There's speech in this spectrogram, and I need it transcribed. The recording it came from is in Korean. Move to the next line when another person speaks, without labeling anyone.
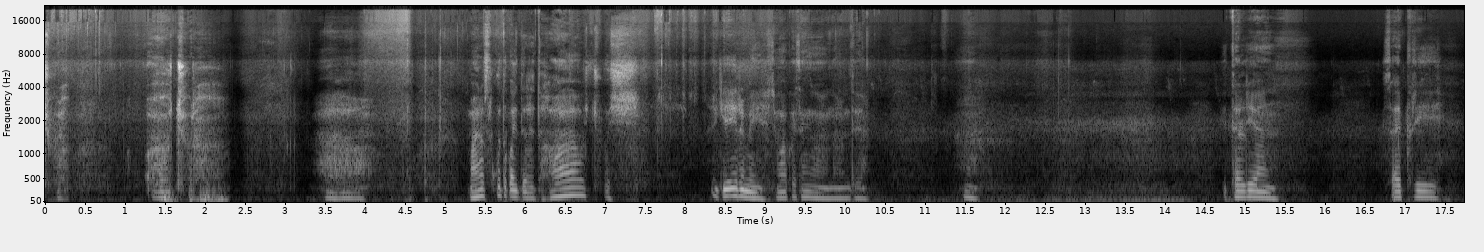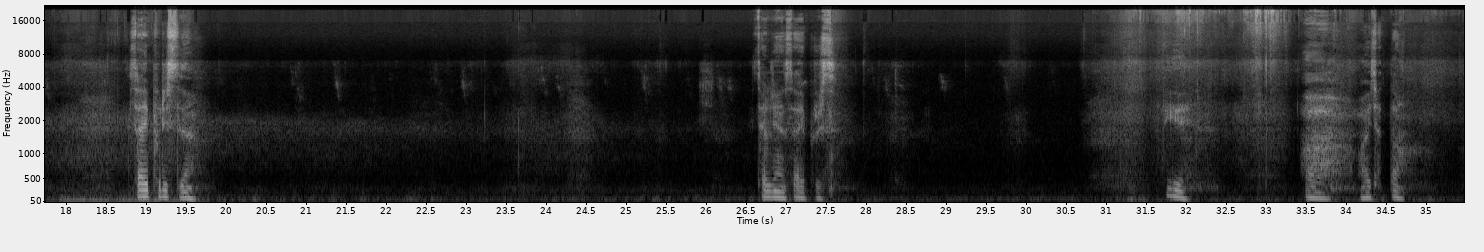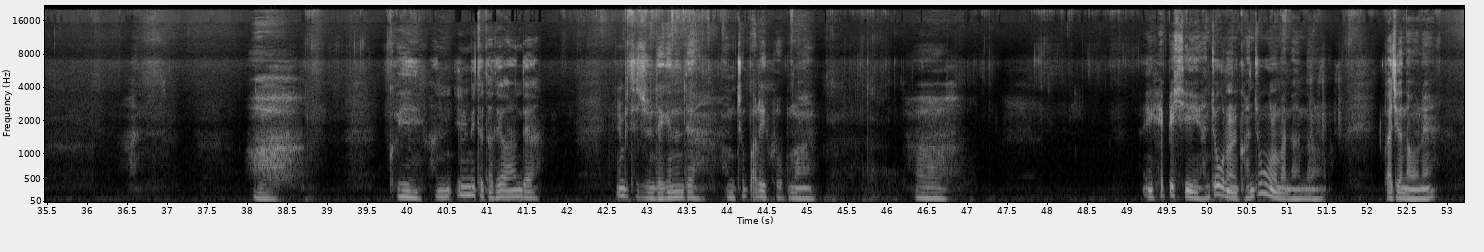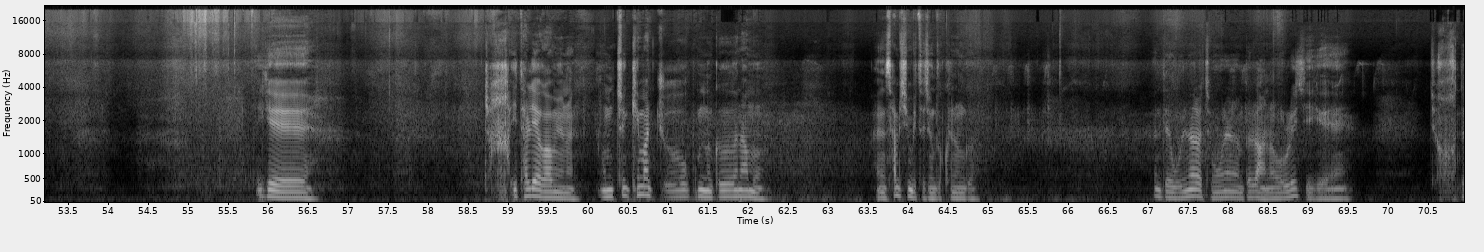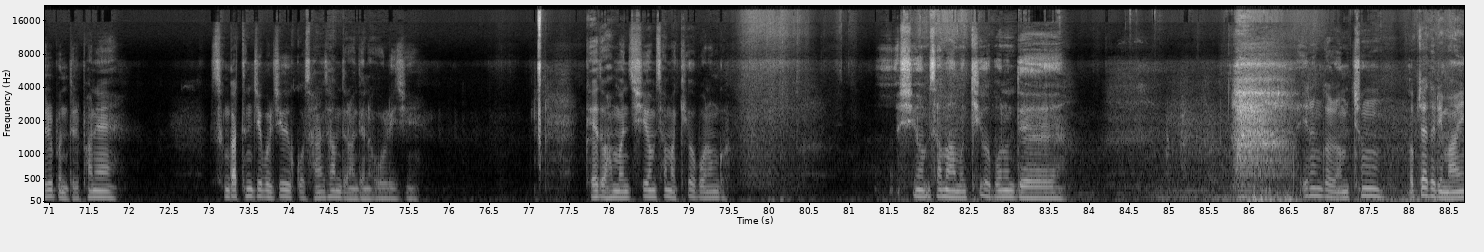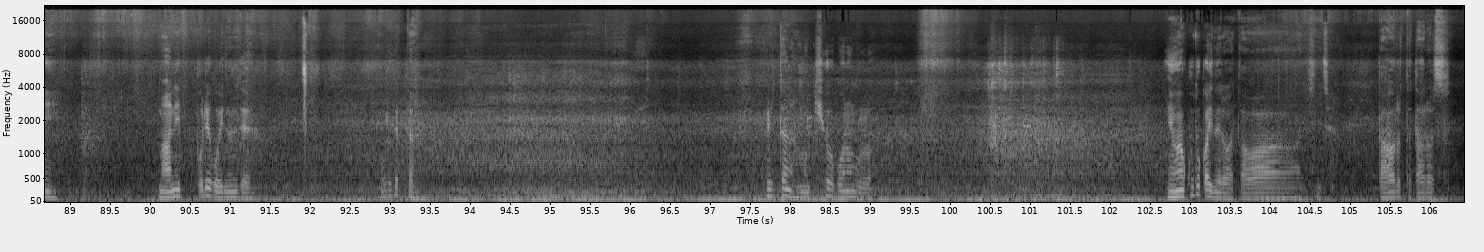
추워라. 어우, 추워라. 아, 마이너스 9도까지 떨어졌다. 아우, 추워, 씨. 이게 이름이 정확하게 생각 안 나는데. 어. 이탈리안 사이프리 사이프리스 이탈리안 사이프리스 이게 아 많이 찼다. 아 거의 한 1m 다 되어 가는데 1m쯤 되겠는데 엄청 빠르게 그러구만. 아, 이 햇빛이 한쪽으로 나니까 한쪽으로만 나온다 까지가 나오네. 이게 자 이탈리아 가면은 엄청 키만 쭉 뽑는 그 나무 한 30m 정도 크는 거 근데 우리나라 정원에는 별로 안 어울리지 이게 저 넓은 들판에 성 같은 집을 짓고 사는 사람들한테는 어울리지. 그래도 한번 시험 삼아 키워보는 거. 시험 삼아 한번 키워보는데, 하, 이런 걸 엄청 업자들이 많이, 많이 뿌리고 있는데, 모르겠다. 일단 한번 키워보는 걸로. 영하 9도까지 내려갔다 와 진짜 다 얼었다 다 얼었어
